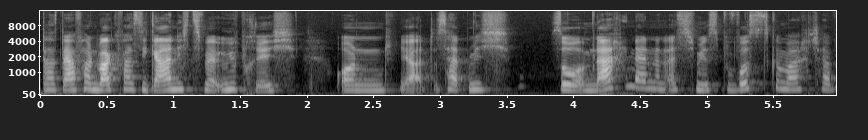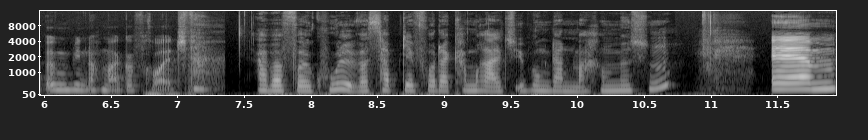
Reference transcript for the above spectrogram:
da, davon war quasi gar nichts mehr übrig. Und ja, das hat mich so im Nachhinein, dann, als ich mir das bewusst gemacht habe, irgendwie nochmal gefreut. Aber voll cool. Was habt ihr vor der Kamera als Übung dann machen müssen? Ähm,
